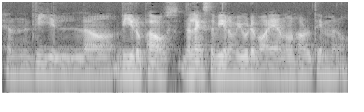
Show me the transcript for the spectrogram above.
en vila, vilopaus. Den längsta vilan vi gjorde var en och en halv timme då.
